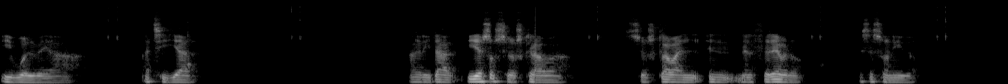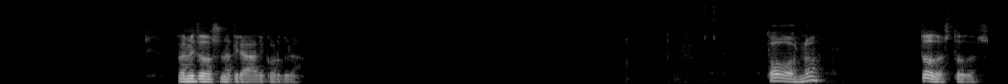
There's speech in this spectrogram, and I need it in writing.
y vuelve a, a chillar, a gritar. Y eso se os clava, se os clava en, en el cerebro, ese sonido. Hacedme todos una tirada de cordura. Todos, ¿no? Todos, todos.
